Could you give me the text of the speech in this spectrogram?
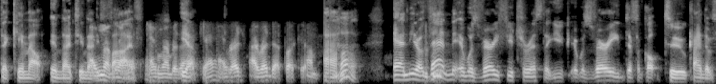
that came out in I remember 1995. that. I remember that. Yeah. I read I read that book. Yeah. Uh huh. And you know, Mhm. then it was very futuristic. You, it was very difficult to kind of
